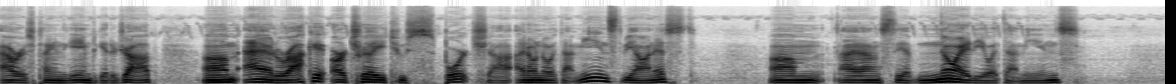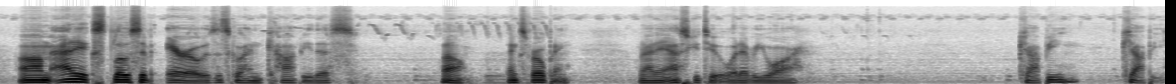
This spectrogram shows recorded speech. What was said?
hours playing the game to get a drop. Um, add rocket artillery to Sportshot. I don't know what that means to be honest. Um, I honestly have no idea what that means. Um, added explosive arrows. Let's go ahead and copy this. Well, thanks for opening. When I didn't ask you to, whatever you are. Copy. Copy.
